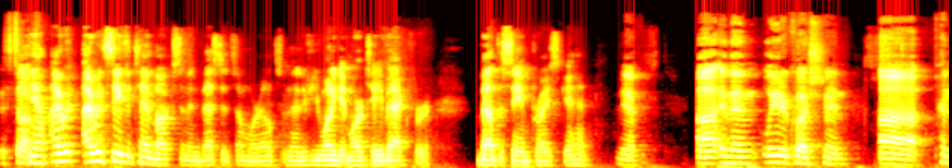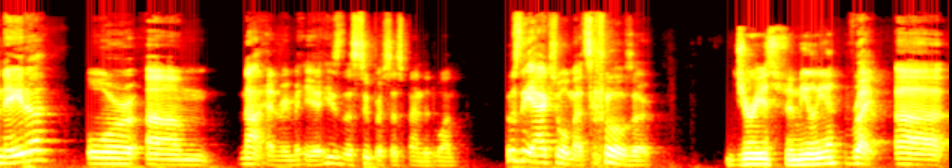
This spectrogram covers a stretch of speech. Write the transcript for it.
it's tough. Yeah, I would I would save the 10 bucks and invest it somewhere else. And then if you want to get Marte back for about the same price, go ahead. Yeah. Uh, and then later question: uh, Pineda or um, not Jenrry Mejia? He's the super suspended one. Who's the actual Mets closer? Jeurys Familia. Right. Uh,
